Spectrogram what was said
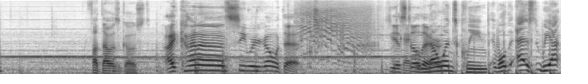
I thought that was a ghost. I kind of see where you're going with that. Yeah, Okay, still well, there. No one's cleaned. Well, as we a-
